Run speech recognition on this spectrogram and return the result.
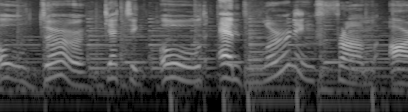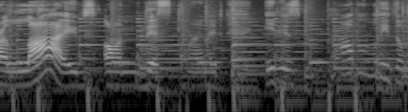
older, getting old, and learning from our lives on this planet, it is probably the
